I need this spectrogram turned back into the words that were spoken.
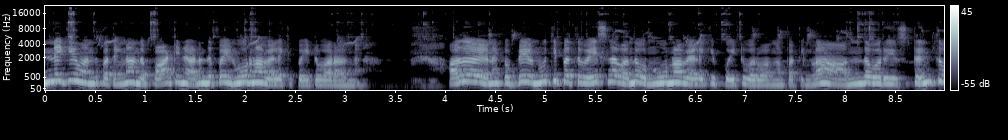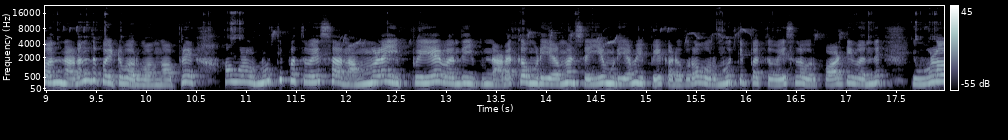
இன்றைக்கே வந்து பார்த்திங்கன்னா அந்த பாட்டி நடந்து போய் நூறு நாள் வேலைக்கு போயிட்டு வராங்க. அது எனக்கு அப்படியே நூற்றி பத்து வயசில் வந்து ஒரு நூறு நாள் வேலைக்கு போயிட்டு வருவாங்க பார்த்தீங்களா அந்த ஒரு ஸ்ட்ரென்த்து வந்து நடந்து போயிட்டு வருவாங்க. அப்படியே அவங்கள நூற்றி பத்து வயசாக நம்மளே இப்பயே வந்து இப்படி நடக்க முடியாமல் செய்ய முடியாமல் இப்போயே கிடக்குறோம். ஒரு நூற்றி பத்து வயசில் ஒரு பாட்டி வந்து இவ்வளோ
